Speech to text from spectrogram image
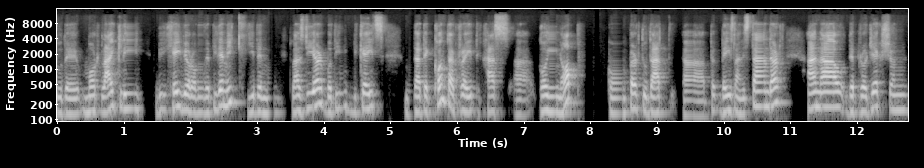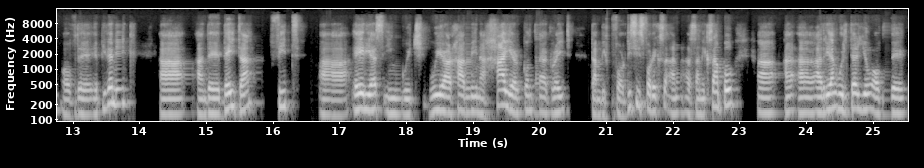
to the more likely behavior of the epidemic given last year, but indicates that the contact rate has uh, going up compared to that uh, baseline standard. And now the projection of the epidemic uh, and the data fit uh, areas in which we are having a higher contact rate than before. This is for ex as an example. Uh, uh, Adrian will tell you of the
